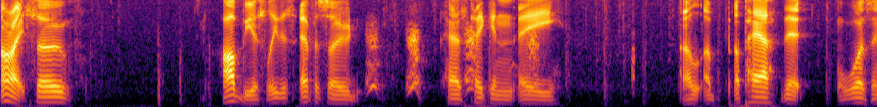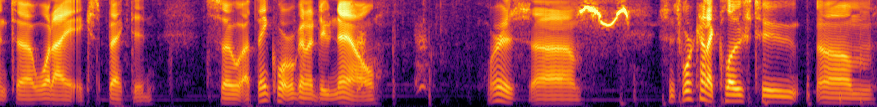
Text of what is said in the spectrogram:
Alright, so... Obviously, this episode has taken a... A, a, path that wasn't uh, what I expected. So I think what we're going to do now... Where is... Um, since we're kind of close to... Um,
